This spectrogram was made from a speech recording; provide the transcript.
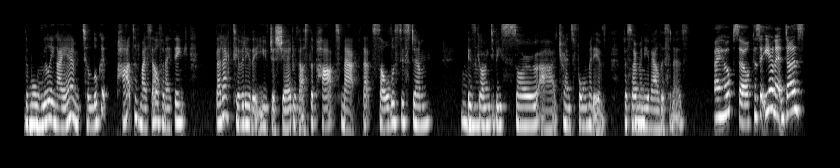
the more mm-hmm. willing I am to look at parts of myself. And I think that activity that you've just shared with us, the parts map, that solar system, mm-hmm. is going to be so uh, transformative for so many mm-hmm. of our listeners. I hope so. Because, yeah, and it does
